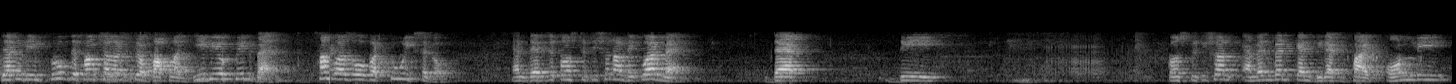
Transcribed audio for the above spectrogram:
that will improve the functionality of Bafla? Give you feedback. Some was over two weeks ago. And there is a constitutional requirement that the constitution amendment can be ratified only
